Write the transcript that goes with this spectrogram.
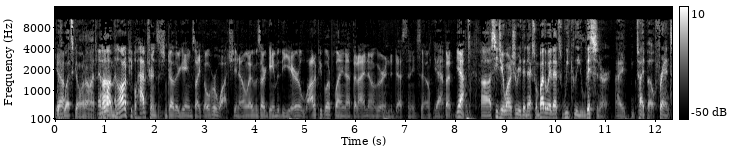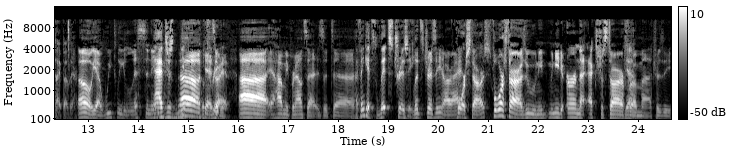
with Yeah. what's going on. And a, lot, Um, and a lot of people have transitioned to other games like Overwatch. You know, it was our game of the year. A lot of people are playing that that I know who are into Destiny. So Yeah. but yeah. uh, CJ, why don't you read the next one? By the way, that's weekly listener. I typo, Fran typo there. Oh yeah, weekly listening. Yeah, just- yeah, oh, okay, read sorry. it. Uh, how do we pronounce that? Is it uh, I think it's Litz Trizzy. Litz Trizzy? All right, Four stars. Four stars. Ooh, we need we need to earn that extra star Yeah. from uh, Trizzy.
